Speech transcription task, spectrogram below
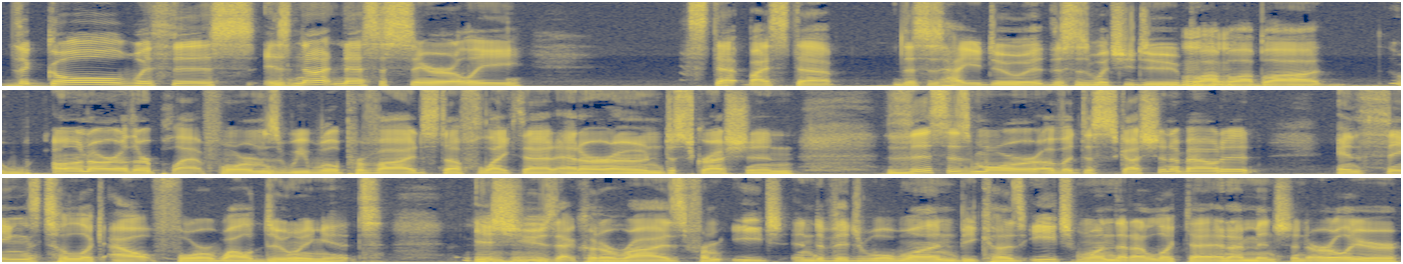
the goal with this is not necessarily step by step. This is how you do it. This is what you do, blah, mm-hmm. blah, blah on our other platforms, we will provide stuff like that at our own discretion. This is more of a discussion about it and things to look out for while doing it. Mm-hmm. Issues that could arise from each individual one, because each one that I looked at and I mentioned earlier,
